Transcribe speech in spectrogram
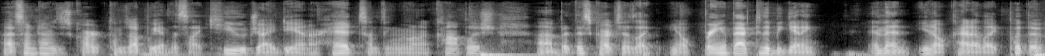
Uh, sometimes this card comes up, we have this like huge idea in our head, something we want to accomplish, uh, but this card says like, you know, bring it back to the beginning, and then you know kind of like put the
